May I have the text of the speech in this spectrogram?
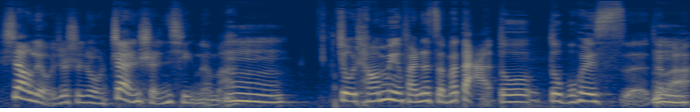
相柳就是这种战神型的嘛，嗯。九条命，反正怎么打都都不会死，对吧？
